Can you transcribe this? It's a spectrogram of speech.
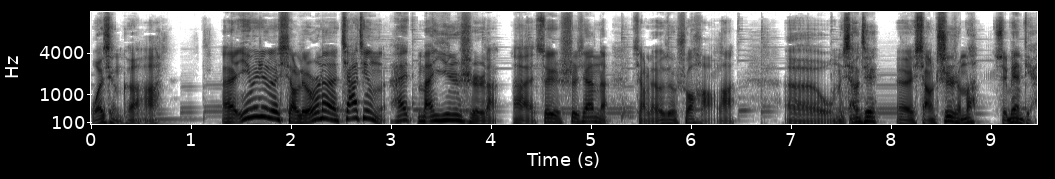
我请客啊，哎，因为这个小刘呢家境还蛮殷实的，哎，所以事先呢小刘就说好了，呃，我们相亲，呃，想吃什么随便点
